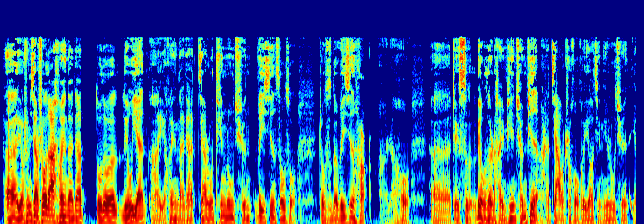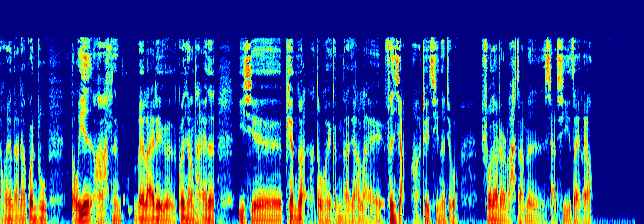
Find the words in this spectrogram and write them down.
呃，有什么想说的啊？欢迎大家多多留言啊！也欢迎大家加入听众群，微信搜索“周四”的微信号啊。然后，呃，这四个六个字的汉语拼音全拼啊，加我之后会邀请您入群。也欢迎大家关注抖音啊，未来这个观象台的一些片段啊，都会跟大家来分享啊。这期呢就说到这儿吧，咱们下期再聊。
